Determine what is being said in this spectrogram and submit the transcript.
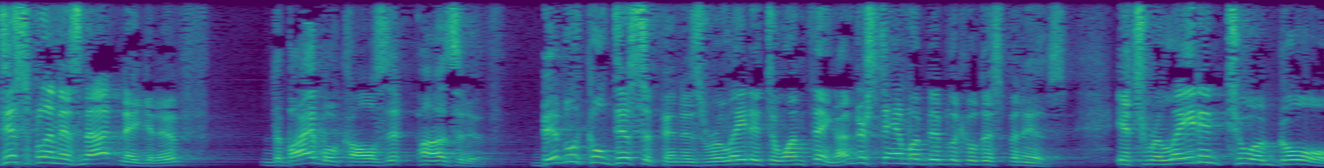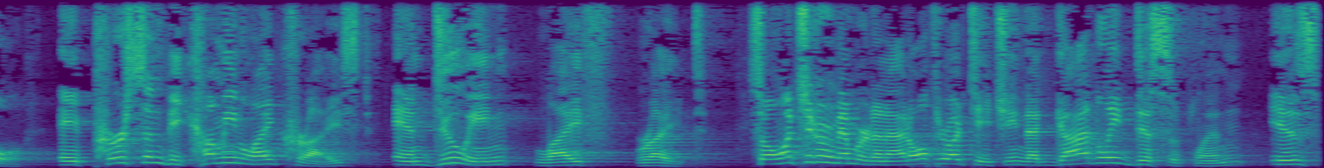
discipline is not negative. The Bible calls it positive. Biblical discipline is related to one thing. Understand what biblical discipline is. It's related to a goal, a person becoming like Christ and doing life right. So I want you to remember tonight, all through our teaching, that godly discipline is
